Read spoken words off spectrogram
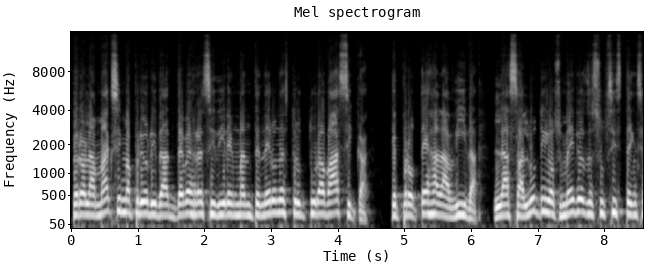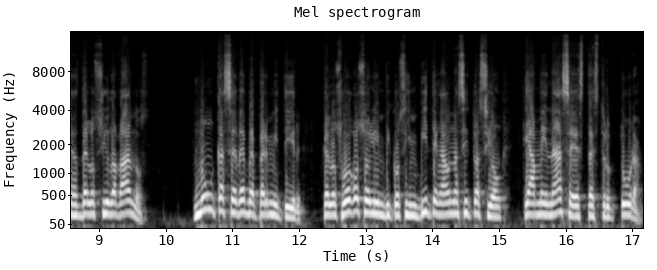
Pero la máxima prioridad debe residir en mantener una estructura básica que proteja la vida, la salud y los medios de subsistencia de los ciudadanos. Nunca se debe permitir que los Juegos Olímpicos inviten a una situación que amenace esta estructura.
